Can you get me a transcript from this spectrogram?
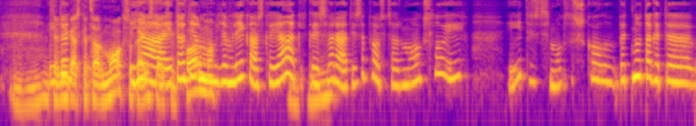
Mhm. Tev liekas, ka caur mākslu, kā Jā, i izteiksmes tad jam, jam liekas, ka jā, ka es varētu izapaust caur mākslu. i- Īdris mākslas skolu, bet nu, tagad uh,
